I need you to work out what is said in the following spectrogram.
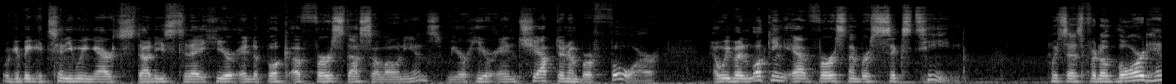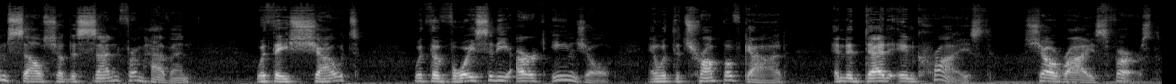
We're going to be continuing our studies today here in the book of First Thessalonians. We are here in chapter number 4, and we've been looking at verse number 16, which says, For the Lord himself shall descend from heaven with a shout, with the voice of the archangel, and with the trump of God, and the dead in Christ shall rise first.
